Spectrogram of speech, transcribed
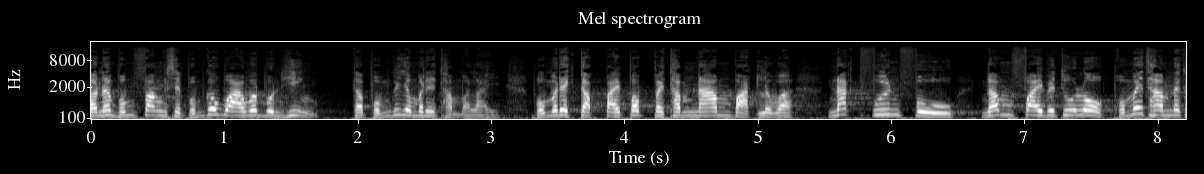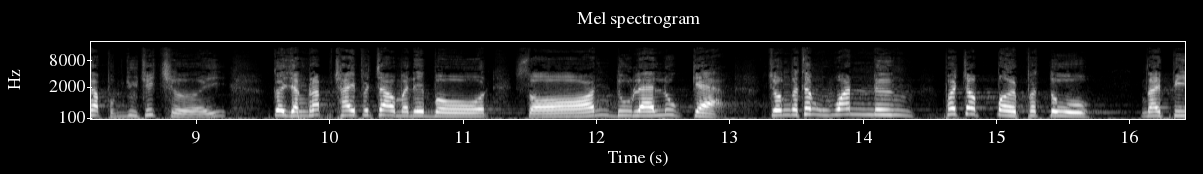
ตอนนั้นผมฟังเสร็จผมก็วางไว้บนหิ้งแต่ผมก็ยังไม่ได้ทำอะไร ผมไม่ได้กลับไปปั๊บไปทำนามบัตรเลยว่า นักฟื้นฟูนำไฟไปทั่วโลก ผมไม่ทำนะครับ ผมอยู่เฉยๆก็ยังรับใช้พระเจ้ามาในโบสถ์สอนดูแลลูกแกะ จนกระทั่งวันหนึ่งพระเจ้าเปิดประตูในปี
